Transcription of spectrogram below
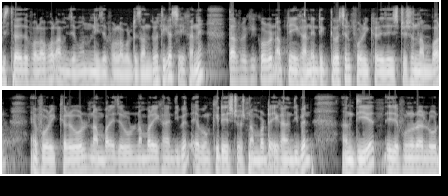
বিস্তারিত ফলাফল, আমি যেমন নিজের ফলাফলটা জানতে ঠিক আছে? এখানে, তারপরে কি করবেন? আপনি এখানে দেখতে পাচ্ছেন পরীক্ষার রেজিস্ট্রেশন নাম্বার পরীক্ষার রোল নাম্বার এই যে রোল নাম্বার এখানে দিবেন এবং কি রেজিস্ট্রেশন নাম্বারটা এখানে দিবেন দিয়ে এই যে পুনরায় লোড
